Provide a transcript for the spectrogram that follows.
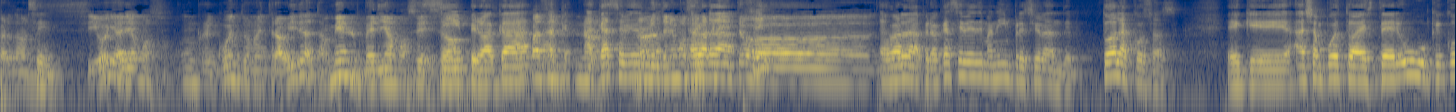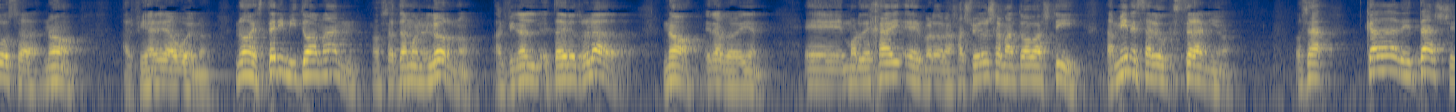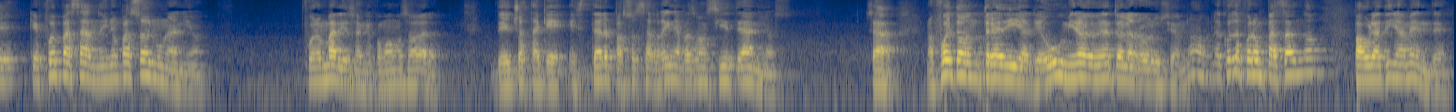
perdón, Sí. si hoy haríamos un recuento de nuestra vida, también veríamos eso. Sí, pero acá- pasa acá- no, acá se ve no de- lo tenemos es verdad, escrito. sí. ah, Es verdad, pero acá se ve de manera impresionante. Todas las cosas. Eh, que hayan puesto a Esther, uh, qué cosa. No, al final era bueno. No, Esther invitó a Man, o sea, estamos en el horno. Al final está del otro lado. No, era pero bien. Eh, Mordejai, eh, perdona, Hashverosh ya mató a Vashti. También es algo extraño. O sea, cada detalle que fue pasando y no pasó en un año. Fueron varios años, como vamos a ver. De hecho, hasta que Esther pasó a ser reina pasaron siete años. O sea, no fue todo en tres días que, uh, mirá viene toda la revolución. No, las cosas fueron pasando paulatinamente.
